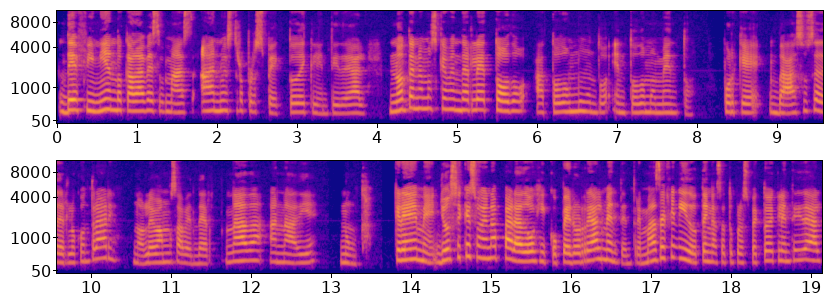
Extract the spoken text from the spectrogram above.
definiendo cada vez más a nuestro prospecto de cliente ideal. No tenemos que venderle todo a todo mundo en todo momento, porque va a suceder lo contrario. No le vamos a vender nada a nadie nunca. Créeme, yo sé que suena paradójico, pero realmente entre más definido tengas a tu prospecto de cliente ideal,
